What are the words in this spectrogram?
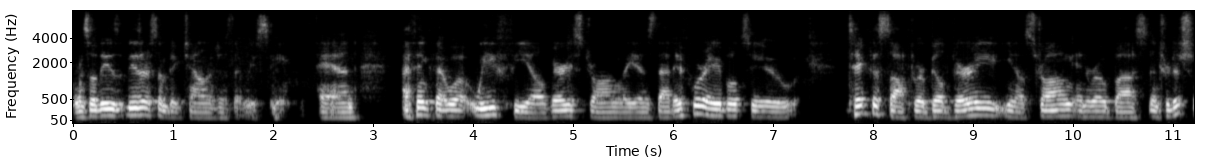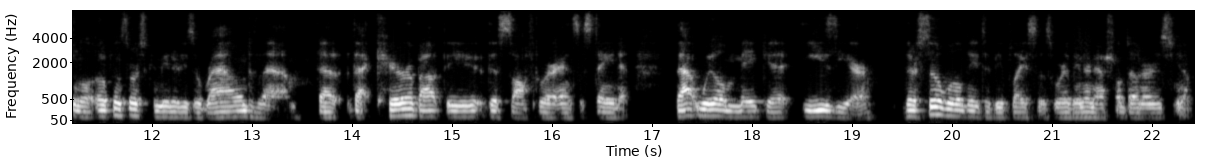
and so these these are some big challenges that we see. And I think that what we feel very strongly is that if we're able to take the software, build very you know strong and robust and traditional open source communities around them that that care about the this software and sustain it, that will make it easier. There still will need to be places where the international donors you know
